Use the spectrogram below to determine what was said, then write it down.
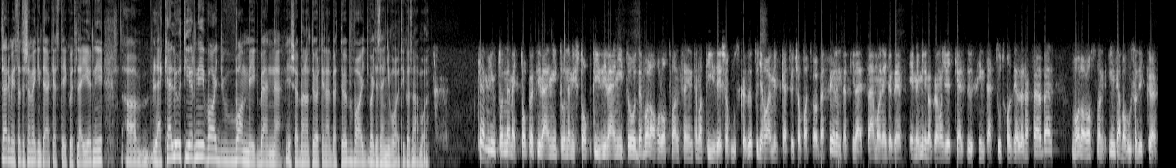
természetesen megint elkezdték őt leírni. Uh, le kell őt írni, vagy van még benne, és ebben a történetben több, vagy, vagy ez ennyi volt igazából? Cam Newton nem egy top 5 irányító, nem is top 10 irányító, de valahol ott van szerintem a 10 és a 20 között. Ugye 32 csapatról beszélünk, tehát ki lehet számolni, hogy azért én még mindig azt gondolom, hogy egy kezdő szintet tud hozni az NFL-ben. Valahol ott van inkább a 20. Kör,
